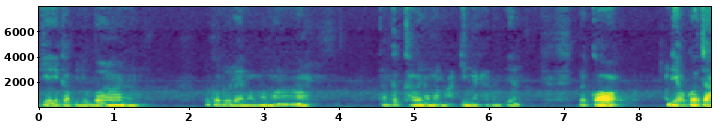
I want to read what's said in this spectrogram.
เคเคกลับไปอยู่บ้าน แล้วก็ดูแลน้องมาหมาทำกับข้าวให้น้องมาหมากินนะคะเพื่อนๆแล้วก็เดี๋ยวก็จะ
